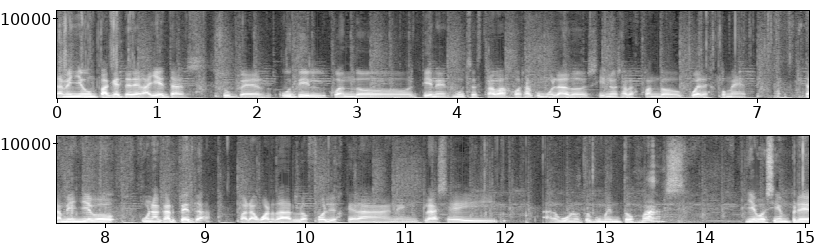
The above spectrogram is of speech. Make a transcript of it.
También llevo un paquete de galletas, súper útil cuando tienes muchos trabajos acumulados y no sabes cuándo puedes comer. También llevo una carpeta para guardar los folios que dan en clase y algunos documentos más. Llevo siempre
